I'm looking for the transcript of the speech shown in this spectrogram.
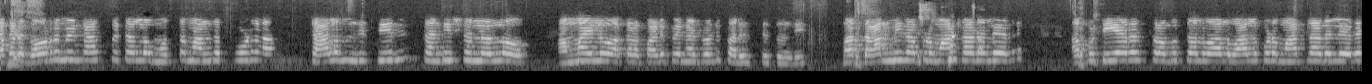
అక్కడ గవర్నమెంట్ హాస్పిటల్లో మొత్తం అందరు కూడా చాలా మంది సీరియస్ కండిషన్లలో అమ్మాయిలు అక్కడ పడిపోయినటువంటి పరిస్థితి ఉంది. మరి దాని మీద అప్పుడు మాట్లాడలేరే అప్పుడు టీఆర్ఎస్ ప్రభుత్వాలు వాళ్ళు వాళ్ళు కూడా మాట్లాడలేరే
